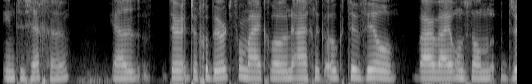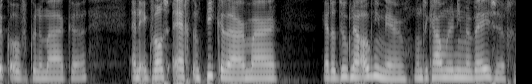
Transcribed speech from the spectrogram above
in te zeggen. Ja, er, er gebeurt voor mij gewoon eigenlijk ook te veel waar wij ons dan druk over kunnen maken. En ik was echt een piekeraar, maar ja, dat doe ik nou ook niet meer. Want ik hou me er niet mee bezig. Hm.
